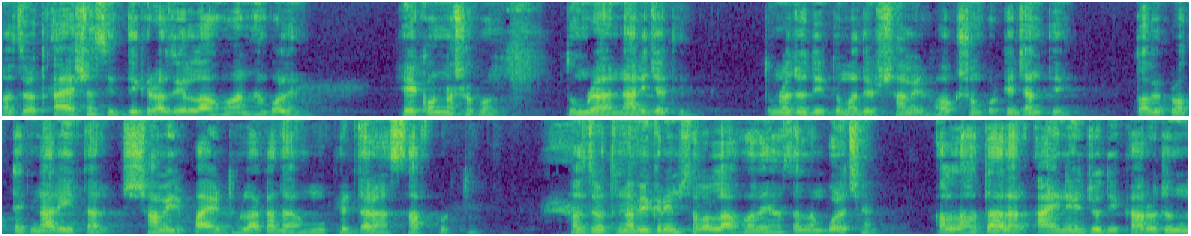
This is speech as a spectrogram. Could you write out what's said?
হজরত আয়েশা সিদ্দিক রাজিউল্লাহ আনহা বলেন, হে কন্যা সকল, তোমরা নারী জাতি তোমরা যদি তোমাদের স্বামীর হক সম্পর্কে জানতে, তবে প্রত্যেক নারী তার স্বামীর পায়ের ধুলাকাদা মুখের দ্বারা সাফ করত। হজরত নবী করিম সাল্লাহ আলহিহাসাল্লাম বলেছেন, আল্লাহ তালার আইনে যদি কারও জন্য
